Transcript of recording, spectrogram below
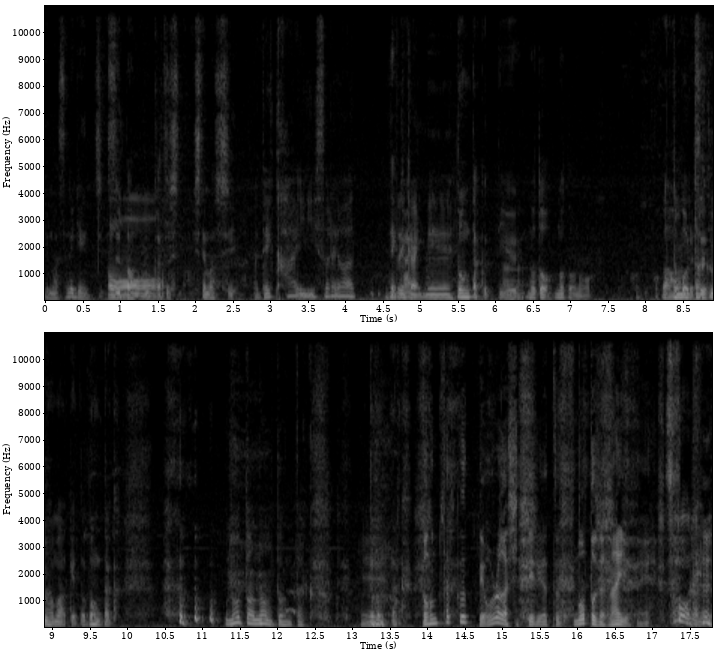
いますね現地。スーパーも復活ししてますし。でかい。それはでかい。でかいね。ドンタクっていう能登能登のが誇るスーパーマーケットドンタク能登のどんたくえドンータクどんたくって俺らが知ってるやつ能登じゃないよね。そうなのよ。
